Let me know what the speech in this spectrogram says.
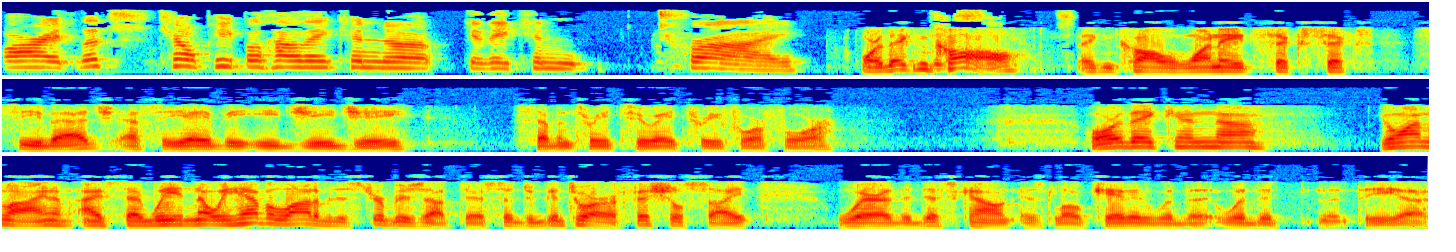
All right, let's tell people how they can uh, they can try. Or they can call. They can call one eight six six CVEG S E A V E G G seven three two eight three four four. Or they can uh, go online. I said we no we have a lot of distributors out there. So to get to our official site where the discount is located with the with the the uh,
